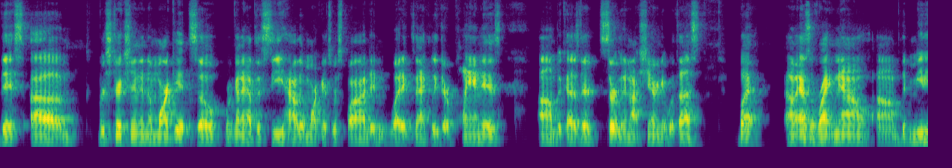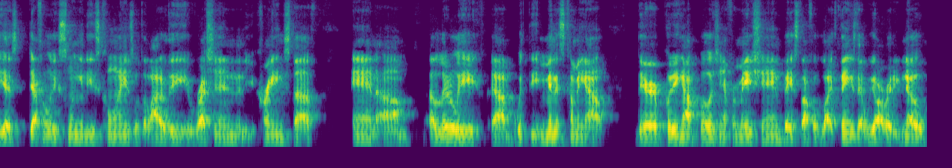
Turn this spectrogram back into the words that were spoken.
this um, restriction in the market. So we're going to have to see how the markets respond and what exactly their plan is, um, because they're certainly not sharing it with us. But uh, as of right now, um, the media is definitely swinging these coins with a lot of the Russian and the Ukraine stuff And um, uh, literally, uh, with the minutes coming out, they're putting out bullish information based off of like things that we already know.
